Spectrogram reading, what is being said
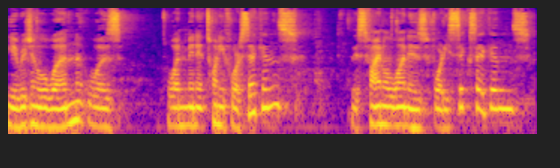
The original one was 1 minute 24 seconds. This final one is 46 seconds.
